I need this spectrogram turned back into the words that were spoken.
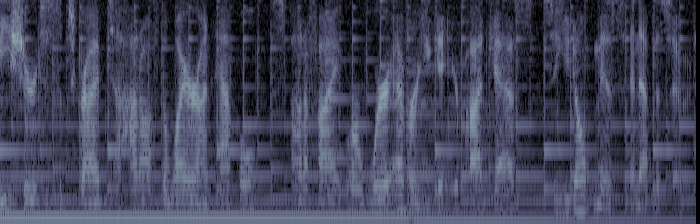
Be sure to subscribe to Hot Off the Wire on Apple, Spotify, or wherever you get your podcasts so you don't miss an episode.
